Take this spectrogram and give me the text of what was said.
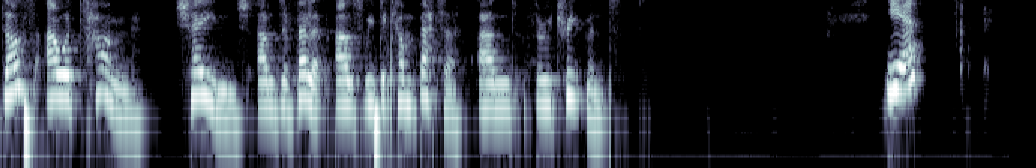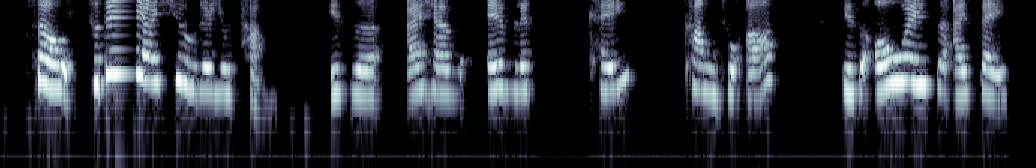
does our tongue change and develop as we become better and through treatment? Yes. So today I showed you tongue. Is uh, I have every case come to us. Is always I say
